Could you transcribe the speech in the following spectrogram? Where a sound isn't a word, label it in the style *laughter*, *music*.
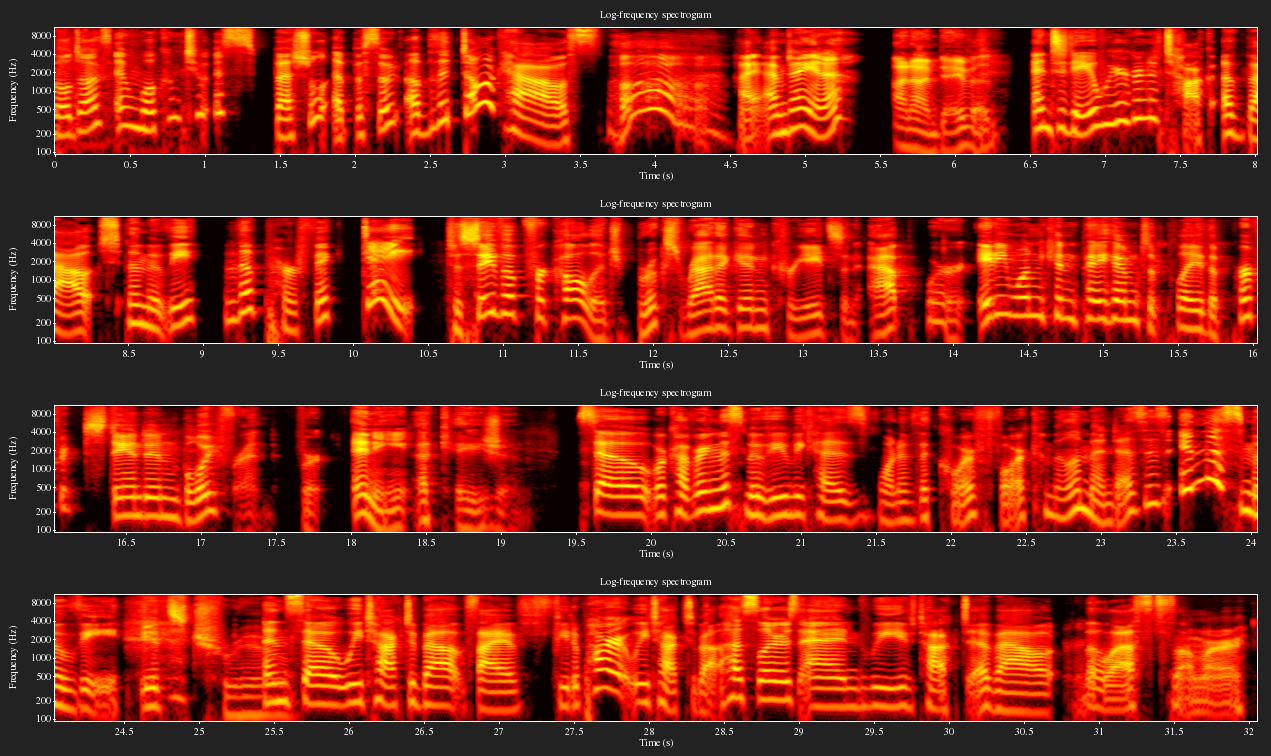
Bulldogs, and welcome to a special episode of The Doghouse. Ah. Hi, I'm Diana, And I'm David. and today we are going to talk about the movie The Perfect Date. To save up for college, Brooks Rattigan creates an app where anyone can pay him to play the perfect stand in boyfriend for any occasion. So, we're covering this movie because one of the core four, Camila Mendes, is in this movie. It's true. And so we talked about Five Feet Apart, we talked about Hustlers, and we've talked about The Last Summer.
